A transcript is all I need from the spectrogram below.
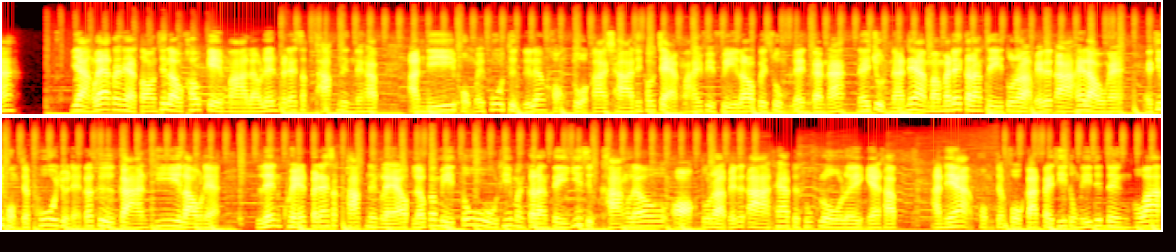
อย่างแรกเลยเนี่ยตอนที่เราเข้าเกมมาแล้วเล่นไปได้สักพักหนึ่งนะครับ อันนี้ผมไม่พูดถึงในเรื่องของตั๋วกาชาที่เขาแจกมาให้ฟรีๆแล้วเราไปสุ่มเล่นกันนะ ในจุดนั้นเนี่ยมันไม่ได้การันตีตัวระดับ SSR ให้เราไงไอ้ที่ผมจะพูดอยู่เนี่ยก็คือการที่เราเนี่ยเล่นเควสไปได้สักพักหนึ่งแล้ว แล้วก็มีตู้ที่มันการันตี 20 ครั้งแล้วออกตัวระดับ SSR แทบจะทุกโลเลยอย่างเงี้ยครับ อันเนี้ยผมจะโฟกัสไปที่ตรงนี้นิดนึง เพราะว่า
